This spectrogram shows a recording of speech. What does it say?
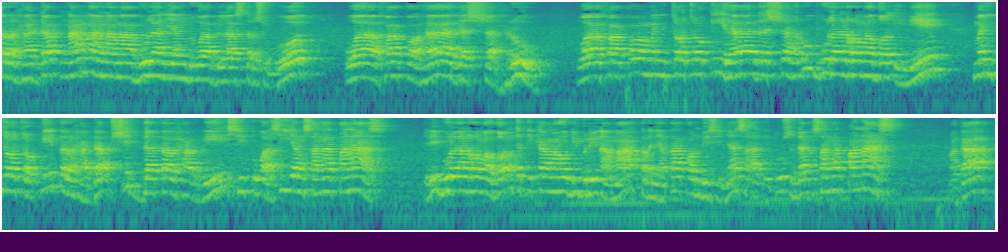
terhadap nama-nama bulan yang 12 tersebut. Wafaqa hadas syahru. Wafaqa mencocoki hadas syahru bulan Ramadan ini mencocoki terhadap syiddatal hari situasi yang sangat panas jadi bulan Ramadan ketika mau diberi nama ternyata kondisinya saat itu sedang sangat panas. Maka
